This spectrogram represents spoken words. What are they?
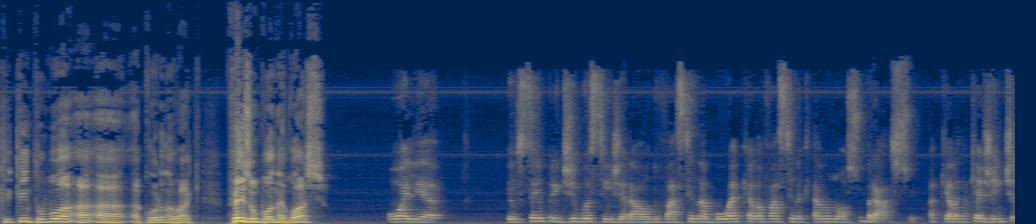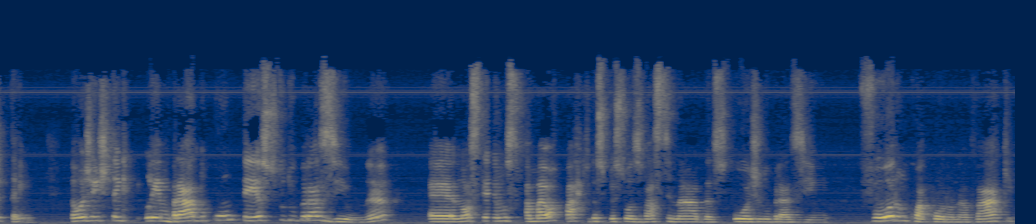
que quem tomou a, a, a Coronavac fez um bom negócio? Olha, eu sempre digo assim, Geraldo, vacina boa é aquela vacina que está no nosso braço, aquela que a gente tem. Então a gente tem que lembrar do contexto do Brasil, né? É, nós temos a maior parte das pessoas vacinadas hoje no Brasil foram com a Coronavac.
